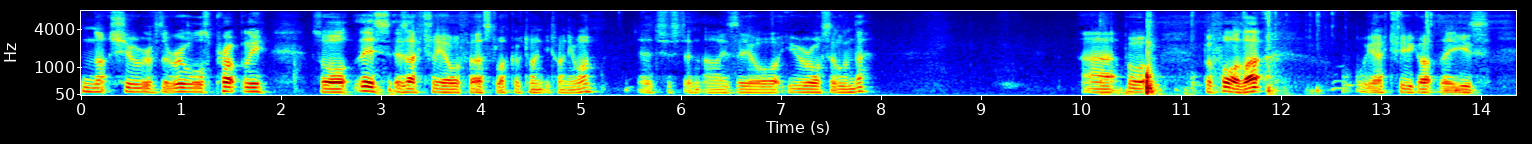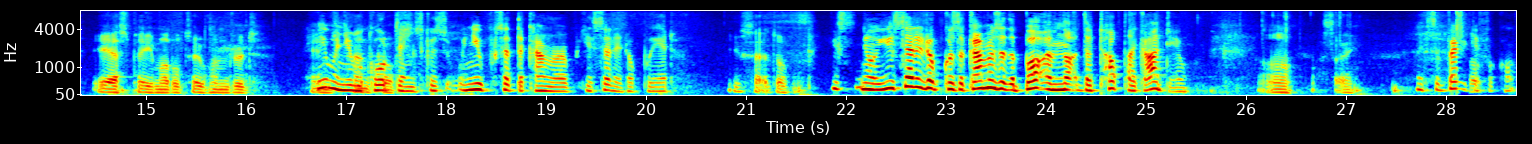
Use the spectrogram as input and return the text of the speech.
not sure of the rules properly. So this is actually our first lock of 2021. It's just an I0 cylinder. Uh, but before that, we actually got these ESP Model 200. I hate when you hinge record things because when you set the camera up, you set it up weird. You set it up. You no, you set it up because the camera's at the bottom, not at the top, like I do. Oh, I see. Makes it very difficult.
